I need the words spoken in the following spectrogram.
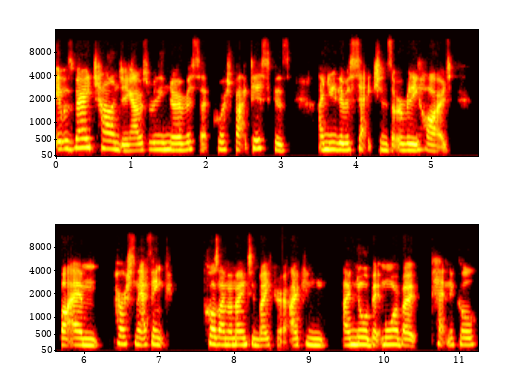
it was very challenging. I was really nervous at course practice because I knew there were sections that were really hard. But um, personally, I think because I'm a mountain biker, I can I know a bit more about technical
